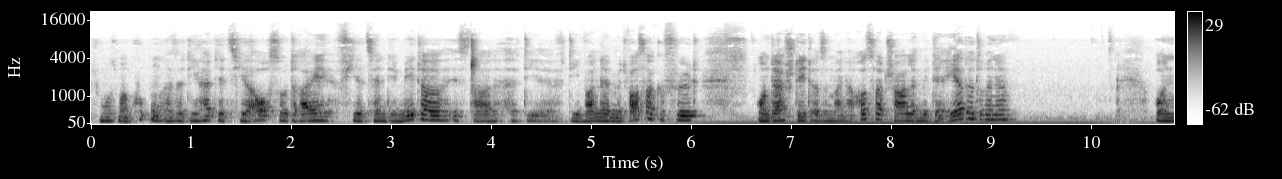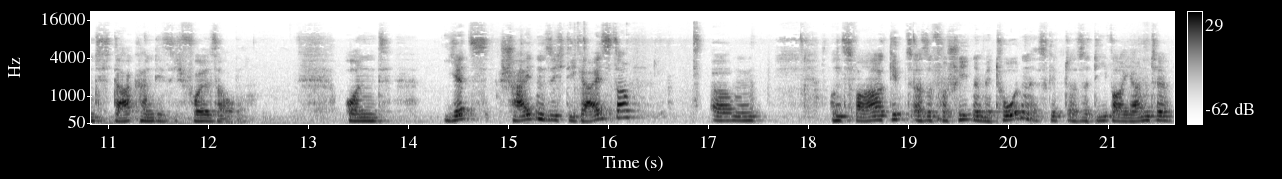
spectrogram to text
ich muss mal gucken, also die hat jetzt hier auch so drei, vier Zentimeter, ist da die, die Wanne mit Wasser gefüllt und da steht also meine Aussaatschale mit der Erde drinne und da kann die sich vollsaugen. Und jetzt scheiden sich die Geister. Ähm, und zwar gibt es also verschiedene Methoden. Es gibt also die Variante,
